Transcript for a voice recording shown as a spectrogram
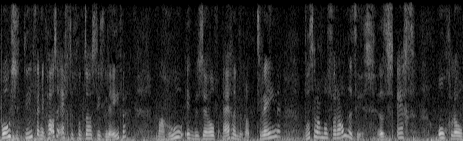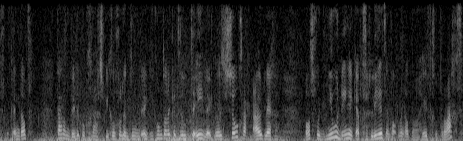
positief. En ik had echt een fantastisch leven. Maar hoe ik mezelf eigenlijk door dat trainen, wat er allemaal veranderd is. Dat is echt ongelooflijk. En dat, daarom wil ik ook graag spiegelgeluk doen, denk ik. Omdat ik het wil delen. Ik wil je zo graag uitleggen wat voor nieuwe dingen ik heb geleerd en wat me dat nou heeft gebracht.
